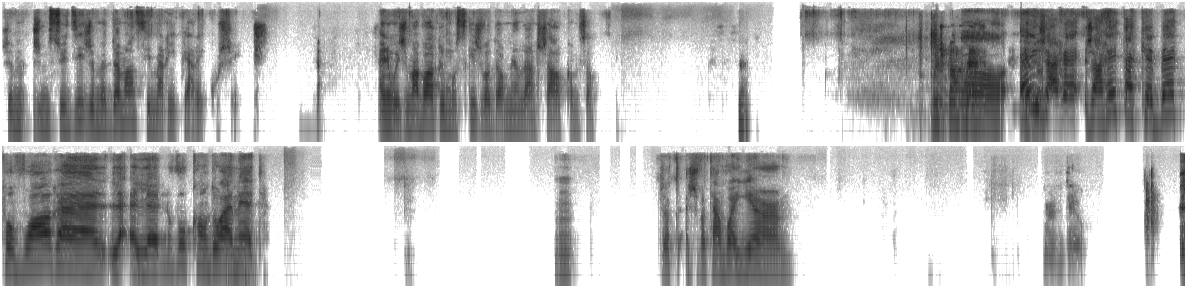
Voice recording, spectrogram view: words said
Je, me- je me suis dit, je me demande si Marie-Pierre est couchée. Anyway, je m'en vais à Rimouski, je vais dormir dans le char comme ça. Moi, je pense Ah, hey, j'arrête- j'arrête à Québec pour voir euh, le, le nouveau condo Ahmed. Hmm. Je vais t- je vais t'envoyer un. Une vidéo.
